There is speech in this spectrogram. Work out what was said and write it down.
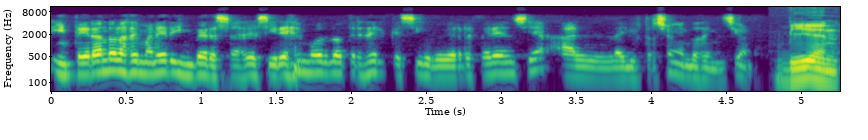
integrándolas de manera inversa, es decir, es el modelo 3D el que sirve de referencia a la ilustración en dos dimensiones. Bien,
